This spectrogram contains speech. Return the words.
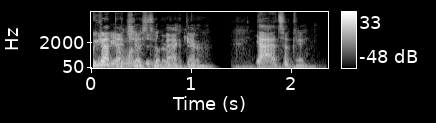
We got Maybe I that chest to to the right in. there. Yeah, it's okay.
